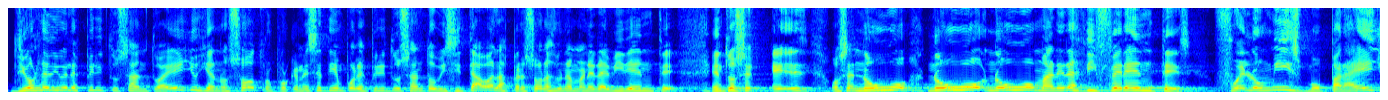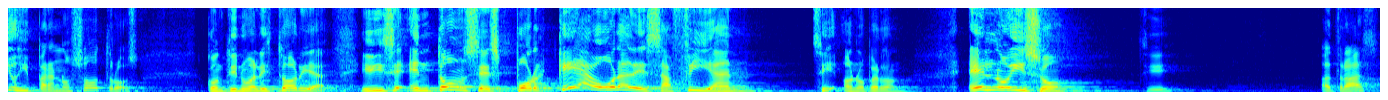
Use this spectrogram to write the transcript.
Dios le dio el Espíritu Santo a ellos y a nosotros, porque en ese tiempo el Espíritu Santo visitaba a las personas de una manera evidente. Entonces, o sea, no hubo, no, hubo, no hubo maneras diferentes. Fue lo mismo para ellos y para nosotros. Continúa la historia y dice, entonces, ¿por qué ahora desafían? ¿Sí o no, perdón? Él no hizo, ¿sí? Atrás.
